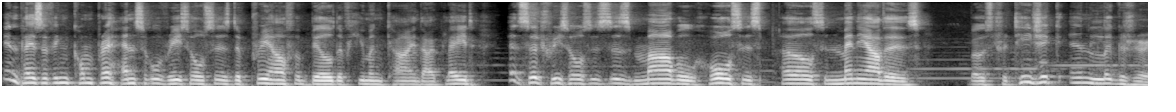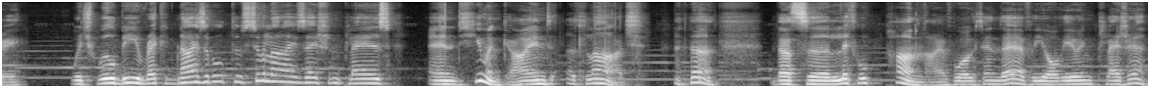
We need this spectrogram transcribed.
In place of incomprehensible resources, the pre-alpha build of Humankind I played had such resources as marble, horses, pearls and many others, both strategic and luxury, which will be recognizable to Civilization players and humankind at large. that's a little pun I've worked in there for your viewing pleasure.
